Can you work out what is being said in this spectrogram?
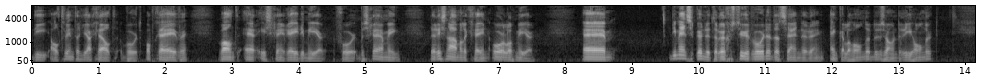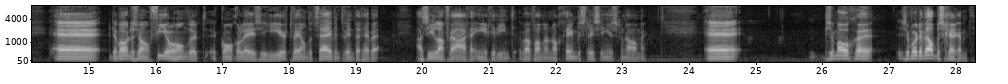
die al 20 jaar geldt wordt opgeheven. Want er is geen reden meer voor bescherming. Er is namelijk geen oorlog meer. Uh, die mensen kunnen teruggestuurd worden. Dat zijn er enkele honderden, zo'n 300. Uh, er wonen zo'n 400 Congolezen hier. 225 hebben asielaanvragen ingediend waarvan er nog geen beslissing is genomen. Uh, ze, mogen, ze worden wel beschermd.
